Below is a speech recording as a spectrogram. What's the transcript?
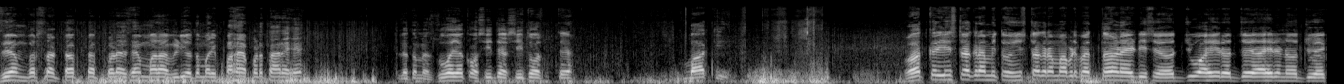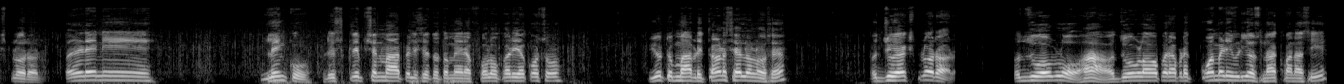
જેમ વરસાદ ટપ ટપ પડે છે મારા વીડિયો તમારી પાસે પડતા રહે. એટલે તમે જોઈ શકો સીધે સીધો જ તે. બાકી, વાત કરીએ ઇન્સ્ટાગ્રામની તો ઇન્સ્ટાગ્રામ આપણી પાસે ત્રણ આઈડી છે. અજ્જુ આહિર અજય આહિર અને અજ્જુ એક્સપ્લોરર ત્રણેયની લિંકો ડિસ્ક્રિપ્શનમાં આપેલી છે, તો તમે એને ફોલો કરી શકો છો. યુટ્યુબમાં આપણી ત્રણ ચેનલો છે. હજુ એક્સપ્લોરર હજુ અવળો, હા હજુ અવળા ઉપર આપણે કોમેડી વિડીયોઝ નાખવાના છીએ.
